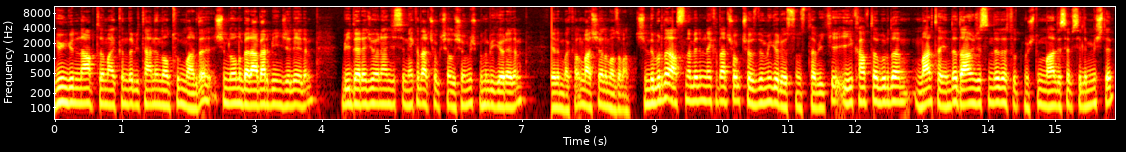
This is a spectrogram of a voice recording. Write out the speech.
gün gün ne yaptığım hakkında bir tane notum vardı. Şimdi onu beraber bir inceleyelim. Bir derece öğrencisi ne kadar çok çalışıyormuş bunu bir görelim. Gelin bakalım başlayalım o zaman. Şimdi burada aslında benim ne kadar çok çözdüğümü görüyorsunuz tabii ki. İlk hafta burada Mart ayında daha öncesinde de tutmuştum. Maalesef silinmişti.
